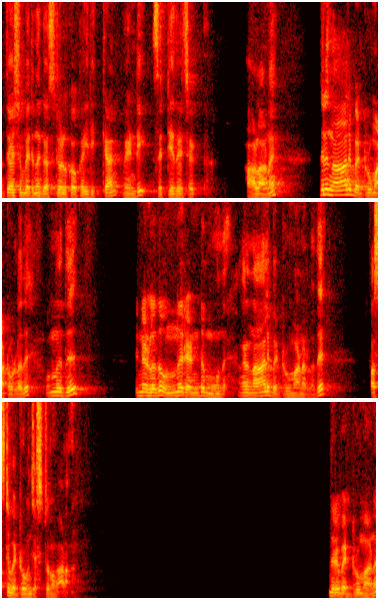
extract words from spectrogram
അത്യാവശ്യം വരുന്ന ഗസ്റ്റുകൾക്കൊക്കെ ഇരിക്കാൻ വേണ്ടി സെറ്റ് ചെയ്ത് വെച്ച ഹാളാണ്. ഇതിൽ നാല് ബെഡ്റൂം ആട്ടോ ഉള്ളത്. ഒന്ന് ഇത് പിന്നെ ഉള്ളത് ഒന്ന് രണ്ട് മൂന്ന്. അങ്ങനെ നാല് ബെഡ്റൂമാണ് ഉള്ളത്. ഫസ്റ്റ് ബെഡ്റൂം ജസ്റ്റ് ഒന്ന് കാണാം. ഇതൊരു ബെഡ്റൂമാണ്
